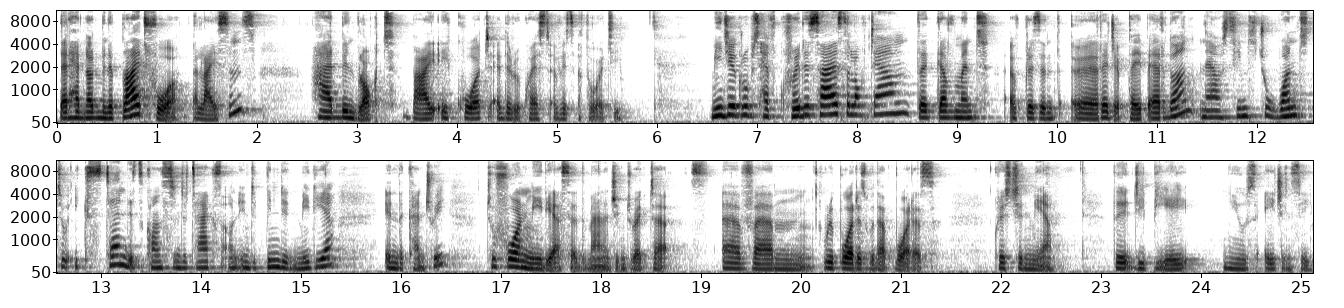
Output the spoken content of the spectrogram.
that had not been applied for a license had been blocked by a court at the request of its authority. Media groups have criticized the lockdown. The government of President uh, Recep Tayyip Erdogan now seems to want to extend its constant attacks on independent media in the country to foreign media, said the managing director of um, Reporters Without Borders, Christian Mihr, the DPA news agency.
